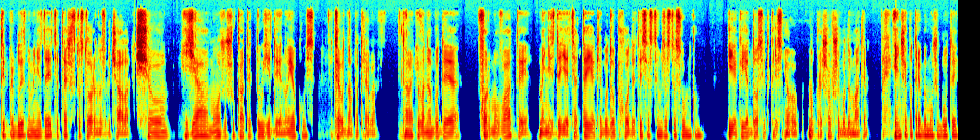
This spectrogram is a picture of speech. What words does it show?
ти приблизно, мені здається, теж в ту сторону звучала, що я можу шукати ту єдину якусь, це одна потреба. Та, І вона буде формувати, мені здається, те, як я буду обходитися з цим застосунком і який я досвід крізь нього ну, пройшовши, буду мати. Інша потреба може бути:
